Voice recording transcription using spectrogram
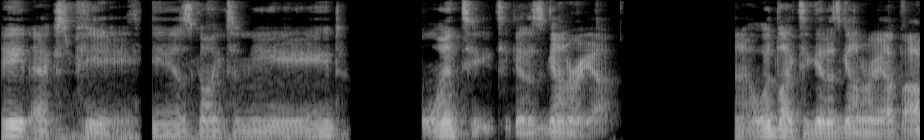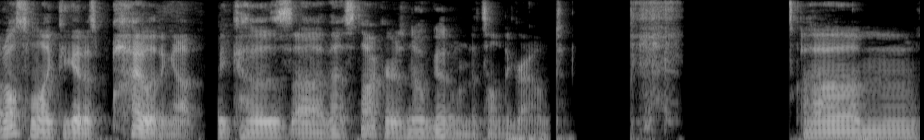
8 XP. He is going to need 20 to get his gunnery up. And I would like to get his gunnery up. I'd also like to get his piloting up because uh, that stalker is no good when it's on the ground. Um,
